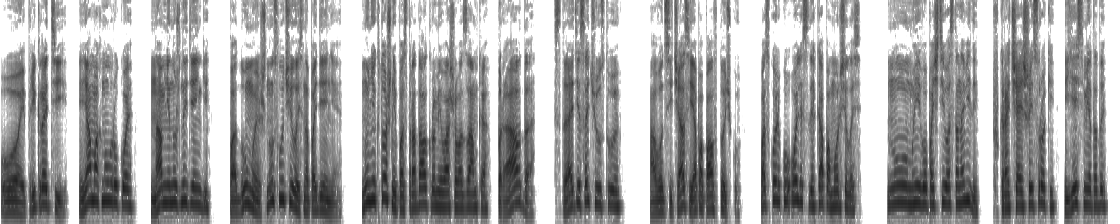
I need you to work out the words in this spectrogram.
«Ой, прекрати!» Я махнул рукой. «Нам не нужны деньги. Подумаешь, ну случилось нападение. Ну никто ж не пострадал, кроме вашего замка. Правда? Кстати, сочувствую. А вот сейчас я попал в точку, поскольку Оля слегка поморщилась. Ну, мы его почти восстановили. В кратчайшие сроки. Есть методы.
